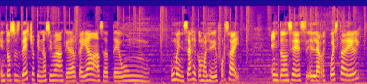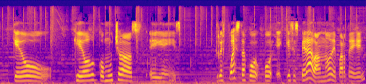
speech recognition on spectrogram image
Entonces, de hecho, que no se iban a quedar calladas ante un, mensaje como el de dio Forsyth. Entonces, la respuesta de él quedó, quedó con muchas eh, respuestas por, eh, que se esperaban ¿no? de parte de él.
